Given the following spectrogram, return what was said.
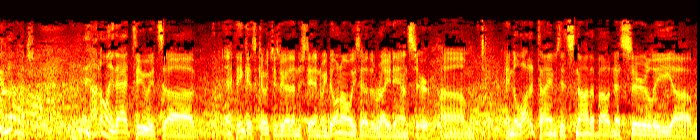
you know it's, not only that too it's uh I think as coaches we got to understand we don't always have the right answer, um, and a lot of times it's not about necessarily, um,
